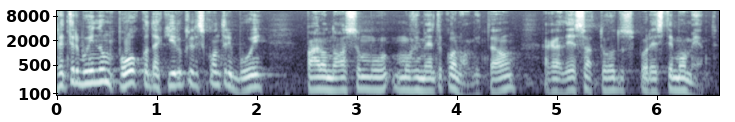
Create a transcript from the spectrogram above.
retribuindo um pouco daquilo que eles contribuem para o nosso movimento econômico. Então, agradeço a todos por este momento.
